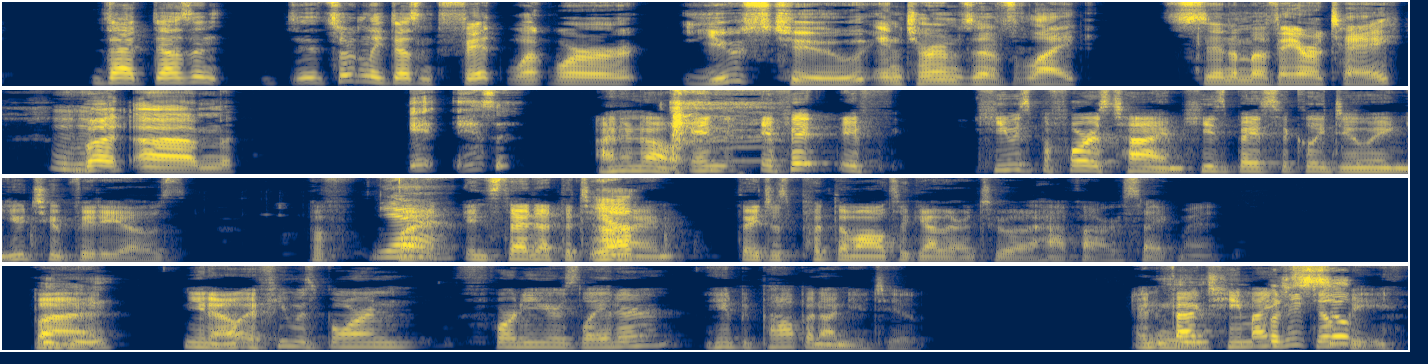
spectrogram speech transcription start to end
that doesn't it certainly doesn't fit what we're used to in terms of like cinema verite Mm-hmm. but um it is it I don't know. And if it if he was before his time, he's basically doing YouTube videos. Bef- Yeah. But instead, at the Yeah. time, they just put them all together into a half hour segment. But Mhm. you know, if he was born forty years later, he'd be popping on YouTube. In Mhm. fact, he might still, still- be.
